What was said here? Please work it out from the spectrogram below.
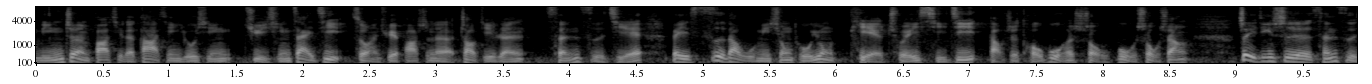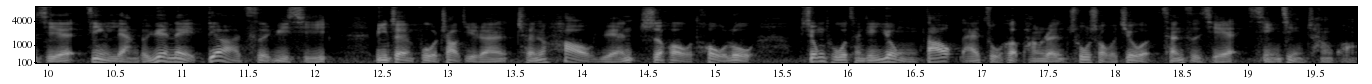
民政发起的大型游行举行在即，昨晚却发生了召集人陈子杰被四到五名凶徒用铁锤袭击，导致头部和手部受伤。这已经是陈子杰近两个月内第二次遇袭。民政副召集人陈浩元事后透露，凶徒曾经用刀来阻吓旁人，出手救陈子杰，行径猖狂。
